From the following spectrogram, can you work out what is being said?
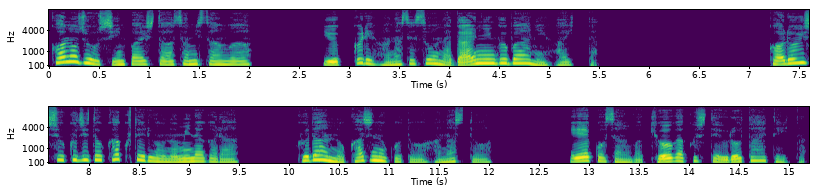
彼女を心配したあさみさんは、ゆっくり話せそうなダイニングバーに入った。軽い食事とカクテルを飲みながら、普段の家事のことを話すと、英子さんは驚愕してうろたえていた。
